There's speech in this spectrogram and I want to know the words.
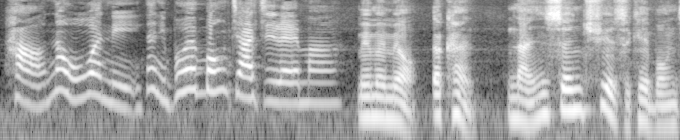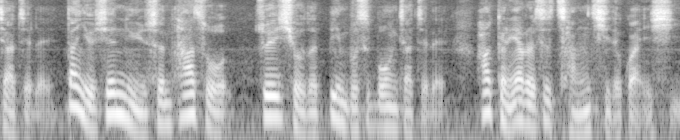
好，那我问你，那你不会蒙加吉雷吗？没有没有没有，要看男生确实可以崩假几雷，但有些女生她所追求的并不是崩假几雷，她可能要的是长期的关系。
